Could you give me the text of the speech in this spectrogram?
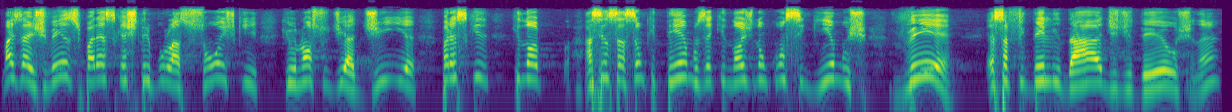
Mas às vezes parece que as tribulações, que, que o nosso dia a dia, parece que, que nós, a sensação que temos é que nós não conseguimos ver essa fidelidade de Deus, né?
